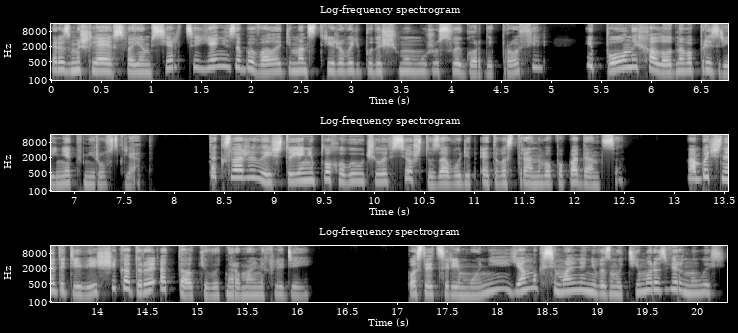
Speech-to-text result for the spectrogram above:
Размышляя в своем сердце, я не забывала демонстрировать будущему мужу свой гордый профиль и полный холодного презрения к миру взгляд. Так сложилось, что я неплохо выучила все, что заводит этого странного попаданца. Обычно это те вещи, которые отталкивают нормальных людей. После церемонии я максимально невозмутимо развернулась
